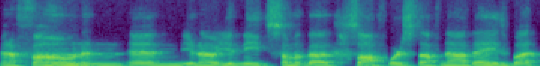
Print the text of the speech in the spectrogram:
and a phone and and you know you need some of the software stuff nowadays, but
